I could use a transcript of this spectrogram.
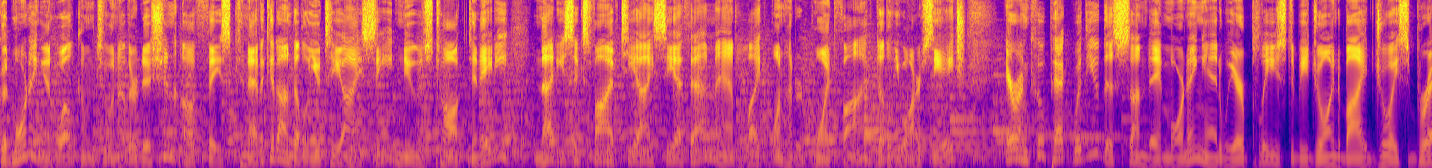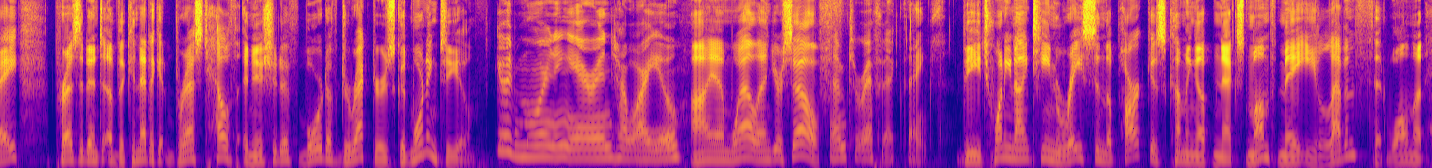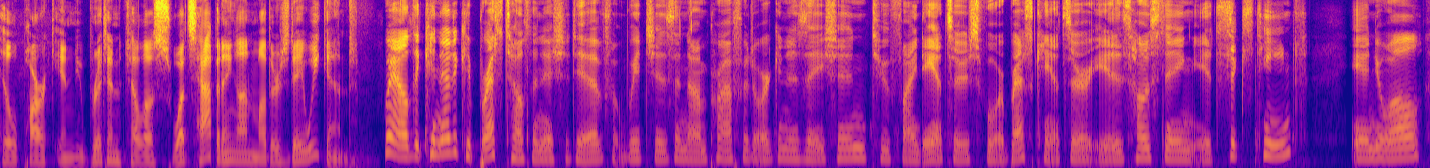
Good morning and welcome to another edition of Face Connecticut on WTIC News Talk 1080, 96.5 TIC FM, and Light 100.5 WRCH. Aaron Kupek with you this Sunday morning, and we are pleased to be joined by Joyce Bray, President of the Connecticut Breast Health Initiative Board of Directors. Good morning to you. Good morning, Aaron. How are you? I am well, and yourself? I'm terrific, thanks. The 2019 Race in the Park is coming up next month, May 11th, at Walnut Hill Park in New Britain. Tell us what's happening on Mother's Day weekend. Well, the Connecticut Breast Health Initiative, which is a nonprofit organization to find answers for breast cancer, is hosting its 16th annual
